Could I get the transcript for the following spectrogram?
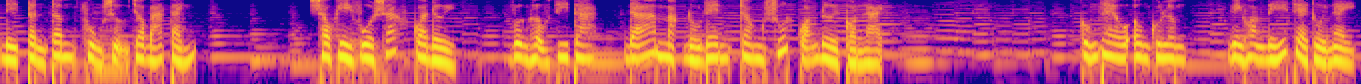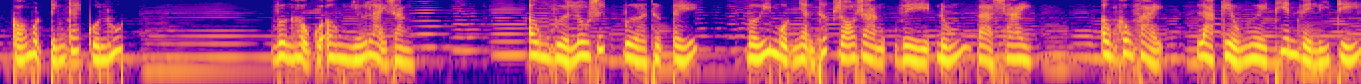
để tận tâm phụng sự cho bá tánh. Sau khi vua Charles qua đời, vương hậu zita đã mặc đồ đen trong suốt quãng đời còn lại. Cũng theo ông Coulomb, vị hoàng đế trẻ tuổi này có một tính cách cuốn hút. Vương hậu của ông nhớ lại rằng ông vừa logic vừa thực tế, với một nhận thức rõ ràng về đúng và sai. Ông không phải là kiểu người thiên về lý trí.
